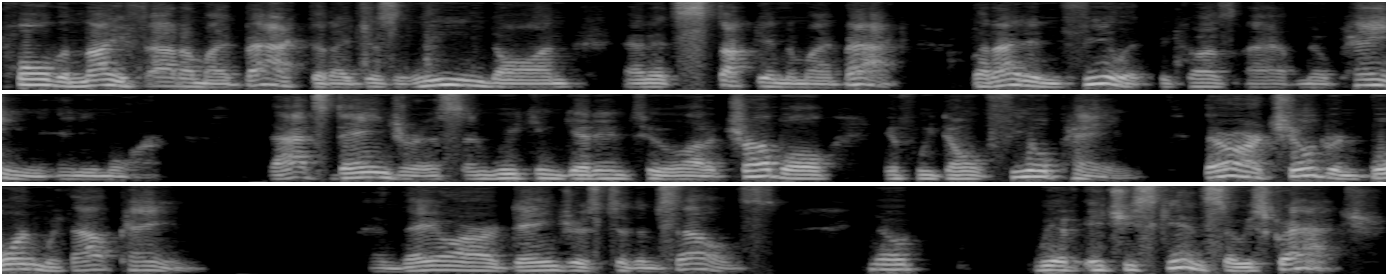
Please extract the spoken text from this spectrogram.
pull the knife out of my back that I just leaned on and it's stuck into my back. But I didn't feel it because I have no pain anymore. That's dangerous and we can get into a lot of trouble if we don't feel pain. There are children born without pain and they are dangerous to themselves. You know, we have itchy skin, so we scratch.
